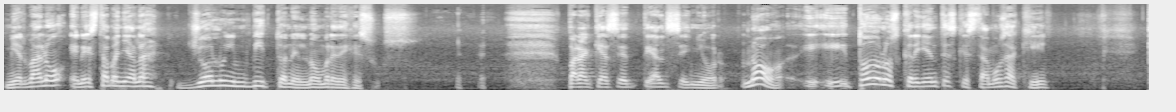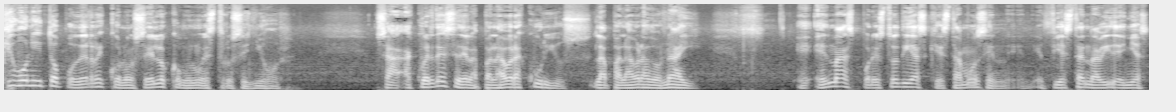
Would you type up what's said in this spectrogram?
mi hermano, en esta mañana yo lo invito en el nombre de Jesús para que acepte al Señor. No, y, todos los creyentes que estamos aquí, Qué bonito poder reconocerlo como nuestro Señor. O sea, acuérdese de la palabra curios, la palabra donai. Eh, es más, por estos días que estamos en, fiestas navideñas,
